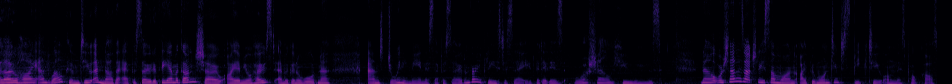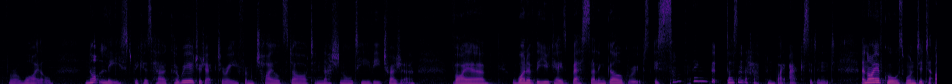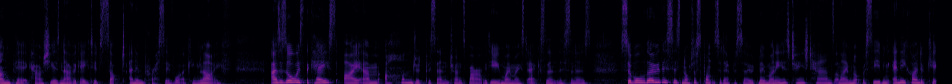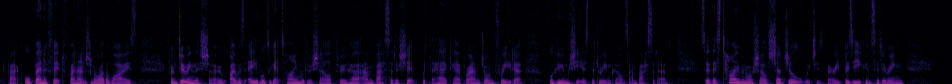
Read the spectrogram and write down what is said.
Hello, hi, and welcome to another episode of The Emma Guns Show. I am your host, Emma Gunavardhana, and joining me in this episode, I'm very pleased to say that it is Rochelle Humes. Now, Rochelle is actually someone I've been wanting to speak to on this podcast for a while, not least because her career trajectory from child star to national TV treasure via one of the UK's best selling girl groups is something that doesn't happen by accident. And I, of course, wanted to unpick how she has navigated such an impressive working life. As is always the case, I am 100% transparent with you, my most excellent listeners. So, although this is not a sponsored episode, no money has changed hands, and I'm not receiving any kind of kickback or benefit, financial or otherwise, from doing this show, I was able to get time with Rochelle through her ambassadorship with the hair care brand John Frieda, for whom she is the Dream Curls ambassador. So, this time in Rochelle's schedule, which is very busy considering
